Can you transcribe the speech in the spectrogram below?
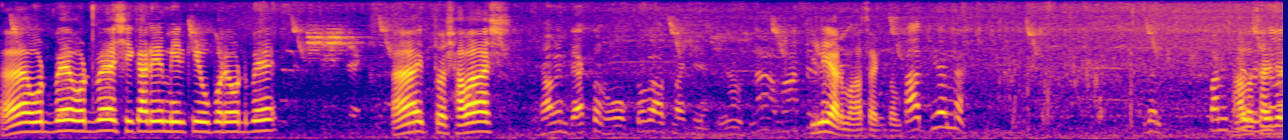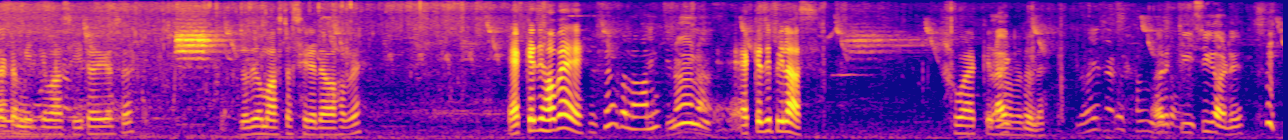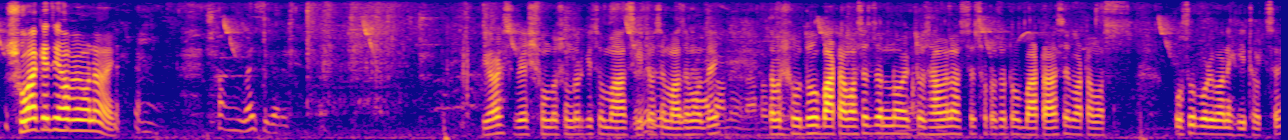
হ্যাঁ উঠবে উঠবে শিকারির মিরকি উপরে উঠবে। হ্যাঁ এই তো সাবাস। মাছ ক্লিয়ার মাছ একদম। ভালো সাইজের একটা মিরকি মাছ হিট হয়ে গেছে। যদিও মাছটা ছেড়ে দেওয়া হবে। এক কেজি হবে? দেখছেন কেন আমি? না না। এক কেজি প্লাস? সোয়া এক কেজি হবে point. আরে কি সিগারেট সোয়া কেজি হবে মনে হয়? ভিউয়ার্স বেশ সুন্দর সুন্দর কিছু মাছ হিট আছে মাঝে মধ্যে তবে শুধু বাটা মাছের জন্য একটু ঝামেলা হচ্ছে। ছোট ছোট বাটা আছে বাটা মাছ প্রচুর পরিমাণে হিট হচ্ছে।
